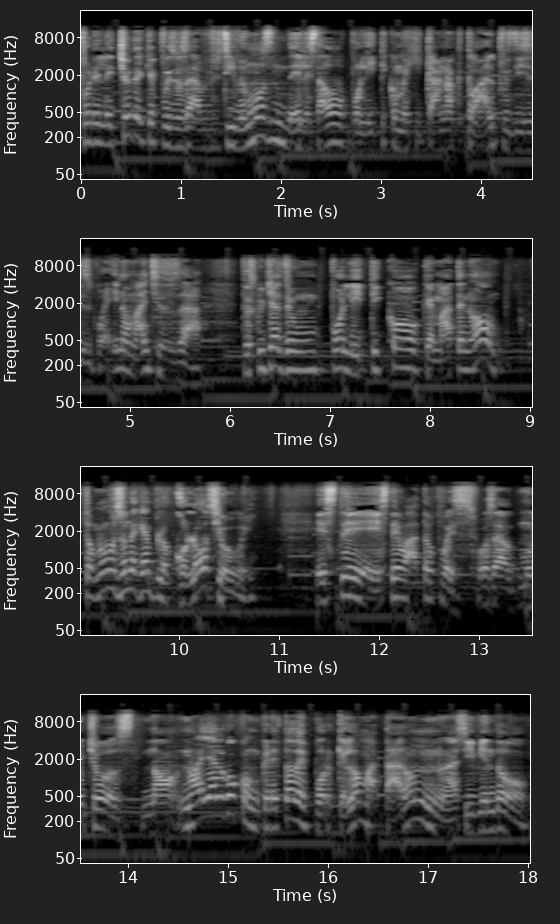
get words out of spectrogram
por el hecho de que, pues, o sea, si vemos el estado político mexicano actual, pues dices, güey, no manches, o sea, tú escuchas de un político que mate, no, tomemos un ejemplo, Colosio, güey. Este, este vato, pues, o sea, muchos, no, no hay algo concreto de por qué lo mataron, así viendo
